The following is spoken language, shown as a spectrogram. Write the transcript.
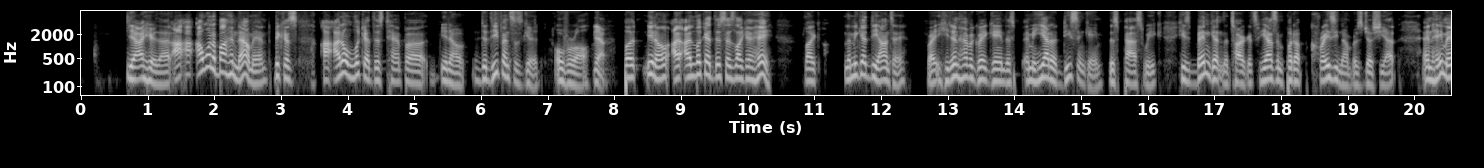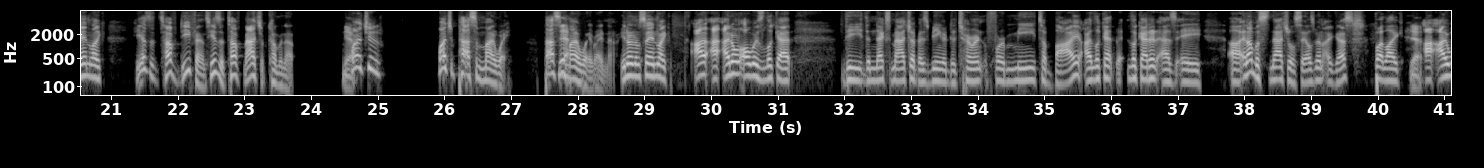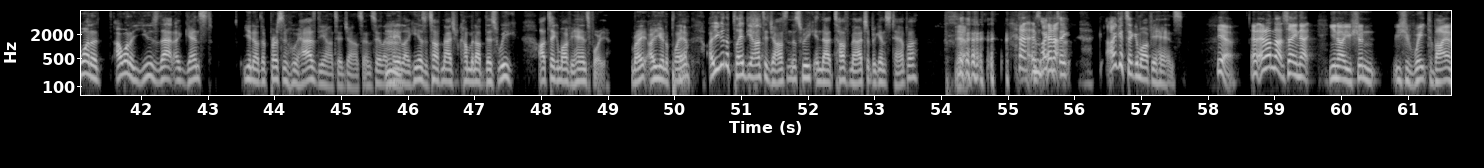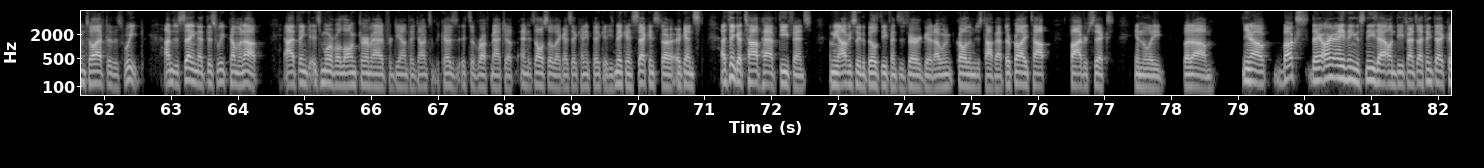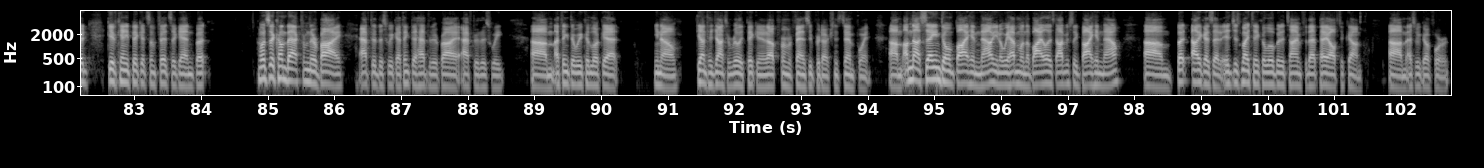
Yeah, I hear that. I I, I want to buy him now, man, because I, I don't look at this Tampa. You know, the defense is good overall. Yeah, but you know, I, I look at this as like a hey, like let me get Diontae. Right, he didn't have a great game. This, I mean, he had a decent game this past week. He's been getting the targets. He hasn't put up crazy numbers just yet. And hey, man, like he has a tough defense. He has a tough matchup coming up. Yeah. Why don't you, why don't you pass him my way? Pass him Yeah. my way right now. You know what I'm saying? Like I, I I don't always look at the the next matchup as being a deterrent for me to buy. I look at look at it as a uh, and I'm a natural salesman, I guess. But like Yeah. I want to I want to use that against you know the person who has Diontae Johnson and say like, hey, Mhm. like he has a tough matchup coming up this week. I'll take him off your hands for you. Right? Are you going to play Yeah. him? Are you going to play Diontae Johnson this week in that tough matchup against Tampa? Yeah, and, I and could I- take I could take him off your hands. Yeah, and, and I'm not saying that you know you shouldn't you should wait to buy him until after this week. I'm just saying that this week coming up, I think it's more of a long term ad for Diontae Johnson because it's a rough matchup, and it's also like I said, Kenny Pickett. He's making a second start against I think a top half defense. I mean, obviously the Bills defense is very good. I wouldn't call them just top half. They're probably top five or six in the league. But um, you know, Bucs they aren't anything to sneeze at on defense. I think that could give Kenny Pickett some fits again, but once they come back from their bye after this week, I think they have their bye after this week. Um, I think that we could look at, you know, Diontae Johnson really picking it up from a fantasy production standpoint. Um, I'm not saying don't buy him now. You know, we have him on the buy list. Obviously, buy him now. Um, but like I said, it just might take a little bit of time for that payoff to come um, as we go forward.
